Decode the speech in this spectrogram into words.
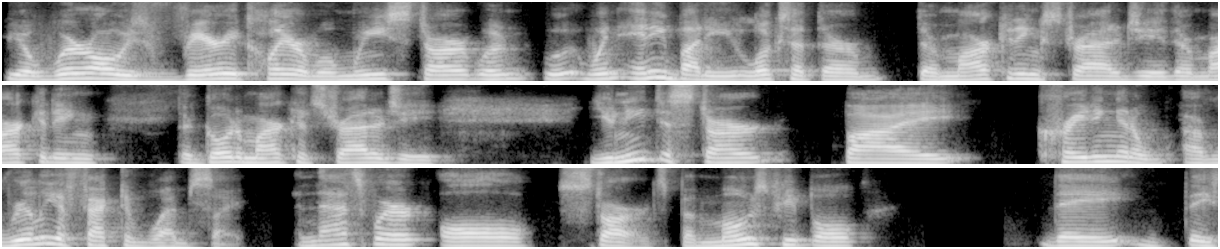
you know we're always very clear when we start when when anybody looks at their their marketing strategy their marketing their go to market strategy you need to start by creating a, a really effective website. And that's where it all starts. But most people they, they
